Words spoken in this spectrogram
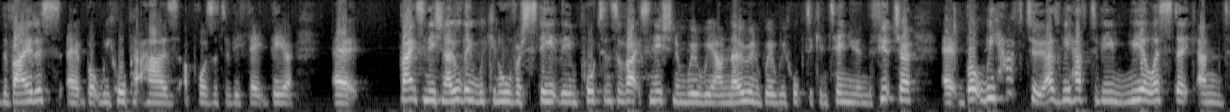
the virus, uh, but we hope it has a positive effect there. Uh, vaccination, I don't think we can overstate the importance of vaccination and where we are now and where we hope to continue in the future, uh, but we have to, as we have to be realistic and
